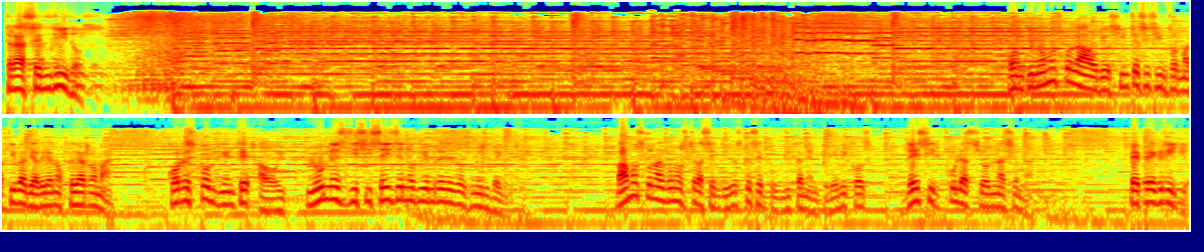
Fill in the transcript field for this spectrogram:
Trascendidos. Continuamos con la audiosíntesis informativa de Adriano Ojeda Román, correspondiente a hoy, lunes 16 de noviembre de 2020. Vamos con algunos trascendidos que se publican en periódicos de circulación nacional. Pepe Grillo,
